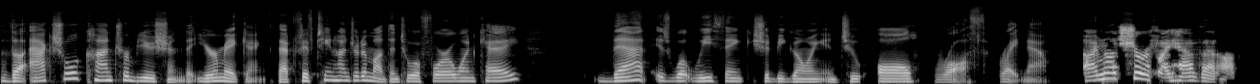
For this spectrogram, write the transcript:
the actual contribution that you're making, that 1500 a month into a 401k. That is what we think should be going into all Roth right now. I'm not sure if I have that option.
